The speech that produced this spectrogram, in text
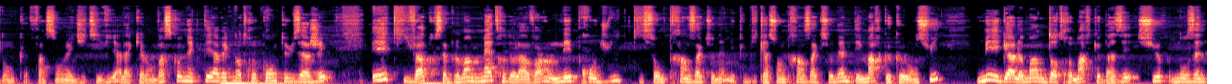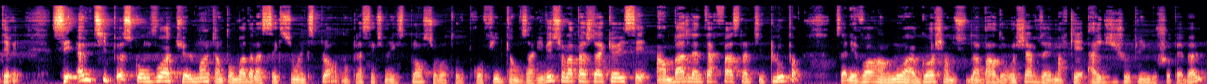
donc façon IGTV, à laquelle on va se connecter avec notre compte usager et qui va tout simplement mettre de l'avant les produits qui sont transactionnels, les publications transactionnelles des marques que l'on suit mais également d'autres marques basées sur nos intérêts. C'est un petit peu ce qu'on voit actuellement quand on va dans la section Explore. Donc la section Explore sur votre profil, quand vous arrivez sur la page d'accueil, c'est en bas de l'interface, la petite loupe. Vous allez voir en haut à gauche, en dessous de la barre de recherche, vous avez marqué IG Shopping ou Shoppable.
